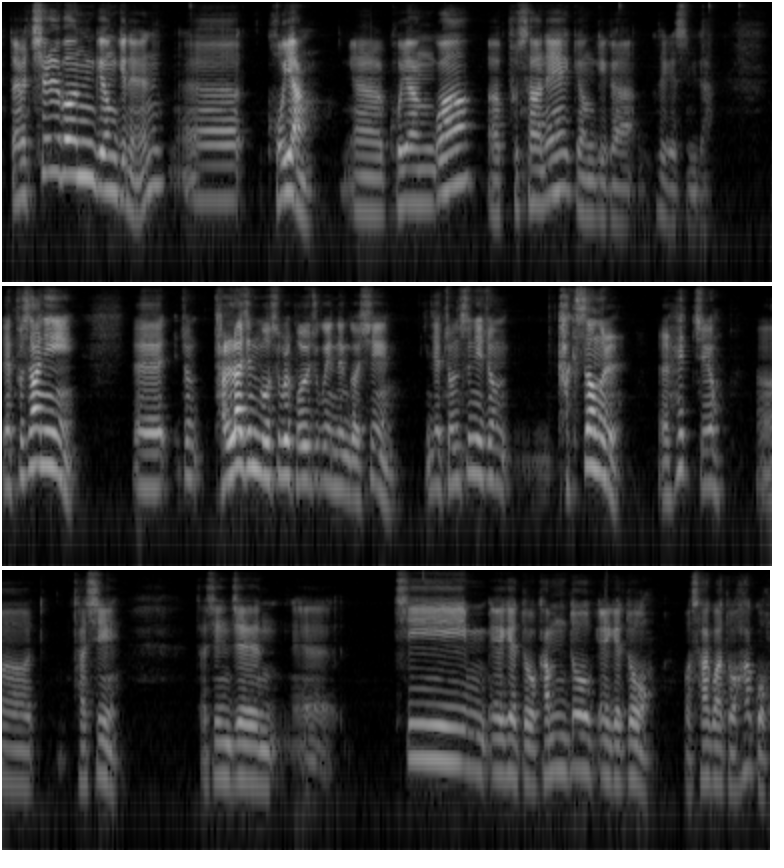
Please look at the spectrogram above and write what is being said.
그 다음에 7번 경기는 어, 고양 어, 고양과 어, 부산의 경기가 되겠습니다. 네, 부산이 에, 좀 달라진 모습을 보여주고 있는 것이 이제 존슨이 좀 각성을 했지요. 어, 다시 다시 이제 에, 팀에게도 감독에게도 뭐 사과도 하고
